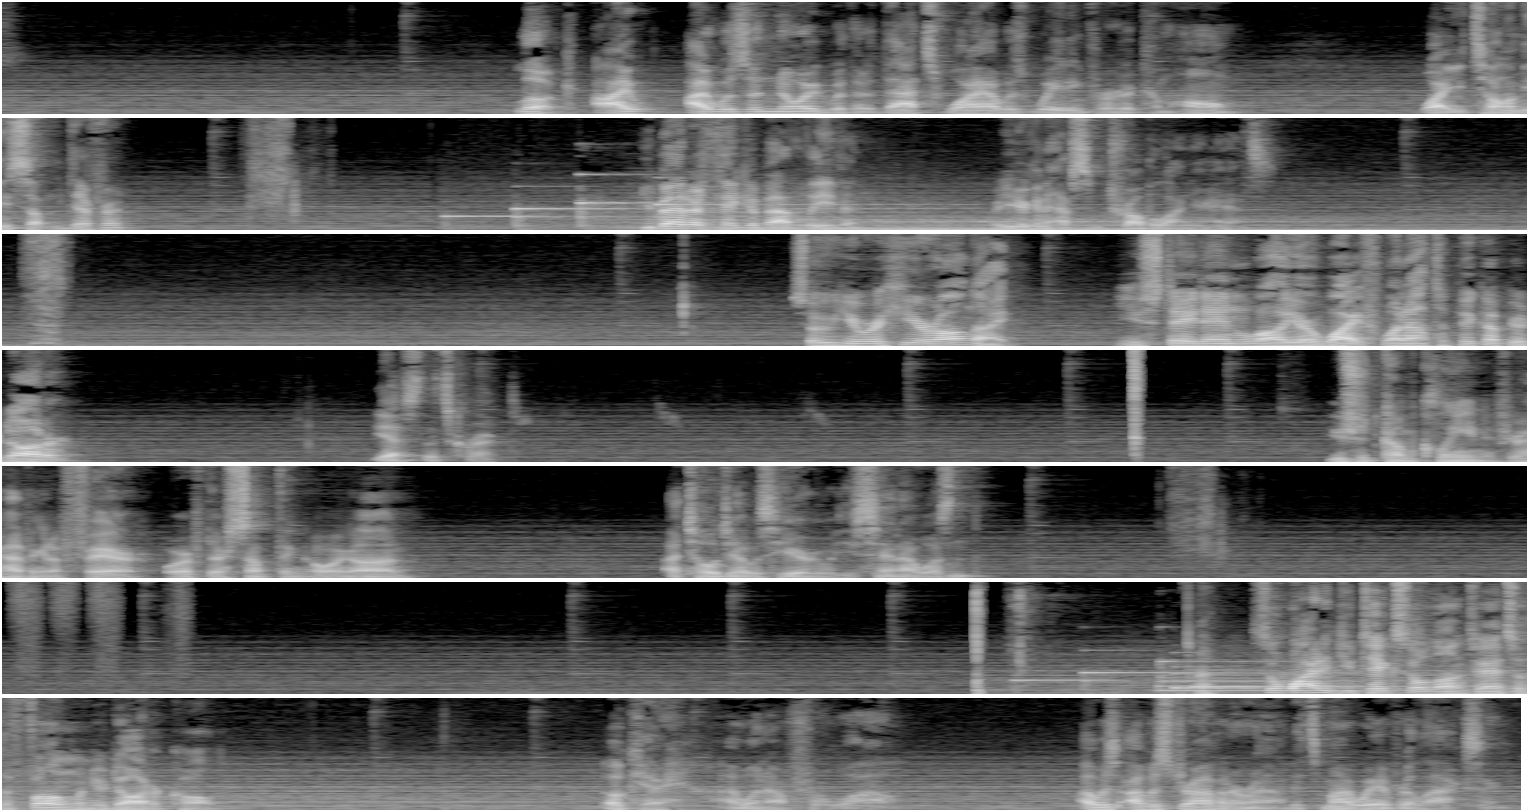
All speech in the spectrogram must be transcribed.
Look, I, I was annoyed with her. That's why I was waiting for her to come home. Why, you telling me something different? You better think about leaving, or you're going to have some trouble on your hands. So you were here all night. You stayed in while your wife went out to pick up your daughter? Yes, that's correct. You should come clean if you're having an affair or if there's something going on. I told you I was here. Were you saying I wasn't? So why did you take so long to answer the phone when your daughter called? Okay, I went out for a while. I was I was driving around. It's my way of relaxing.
